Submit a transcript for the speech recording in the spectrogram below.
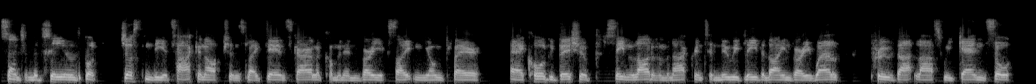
central midfield, but just in the attacking options, like Dane Scarlett coming in, very exciting young player. Uh, Colby Bishop, seen a lot of him in Accrington, knew he'd lead the line very well. Proved that last weekend. So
